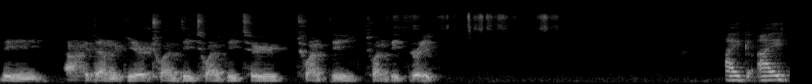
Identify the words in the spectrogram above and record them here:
the academic year 2022 2023? I, I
